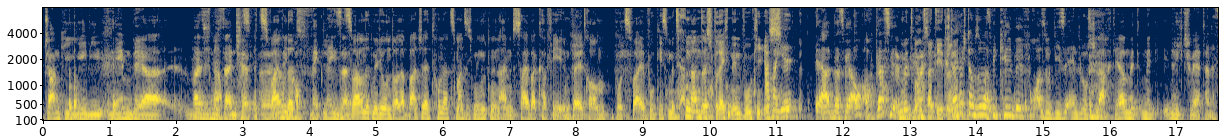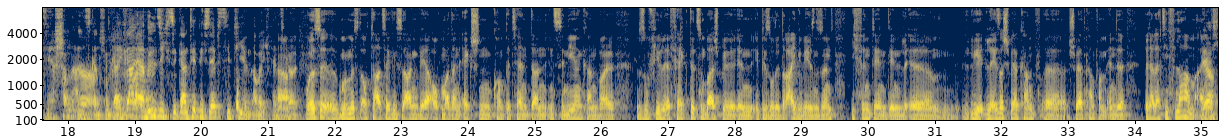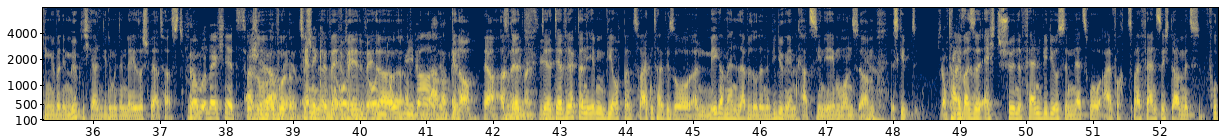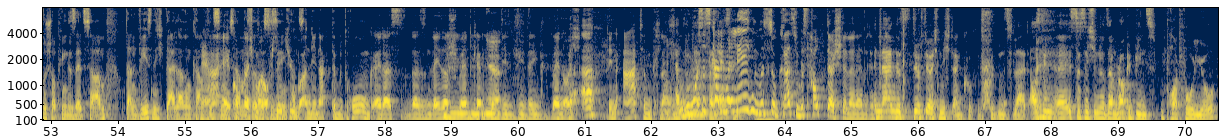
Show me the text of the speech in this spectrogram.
Junkie-Jedi nehmen, der, weiß ich nicht, seinen Chef äh, den 200, Kopf weglasert. 200 Millionen Dollar Budget, 120 Minuten in einem Cybercafé im Weltraum, wo zwei Wookies miteinander sprechen in Wookie. Aber je, ja, das wäre auch, auch das wäre Mit. Untertiteln. Stellt euch doch sowas wie Kill Bill vor, so diese Endlosschlacht, ja, mit, mit Lichtschwertern. Das wäre schon alles ganz schön geil. Klar, er will sich garantiert nicht selbst zitieren, aber ich fände es Ja. geil. Äh, man müsste auch tatsächlich sagen, wer auch mal dann Action kompetent dann inszenieren kann, weil so viele Effekte zum Beispiel in Episode 3 gewesen sind. Ich finde den, den ähm, Laserschwertkampf äh, Schwertkampf am Ende relativ lahm eigentlich Ja. gegenüber den Möglichkeiten, die du mit dem Laserschwert hast. Aber Welchen jetzt? Also Zwischen, wo, äh, zwischen Anakin äh, Vader, und Obi-Wan. Lava- Genau, ja. Also der, der, der wirkt dann eben wie auch beim zweiten Teil wie so ein Mega Man-Level oder eine Videogame-Cutscene eben. Und ähm, es gibt teilweise echt schöne Fanvideos im Netz, wo einfach zwei Fans sich da mit Photoshop hingesetzt haben und dann wesentlich geileren Kampf Ja, inszeniert haben, guckt euch mal auf YouTube an die nackte Bedrohung. Ey, da, ist, da sind Laserschwertkämpfe, ja. die, die, die werden euch den Atem klauen. Du, musst es gerade überlegen, du bist so krass, du bist Hauptdarsteller da drin. Nein, das dürft ihr euch nicht angucken. Tut uns leid. Außerdem äh, ist das nicht in unserem Rocket Beans Portfolio.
